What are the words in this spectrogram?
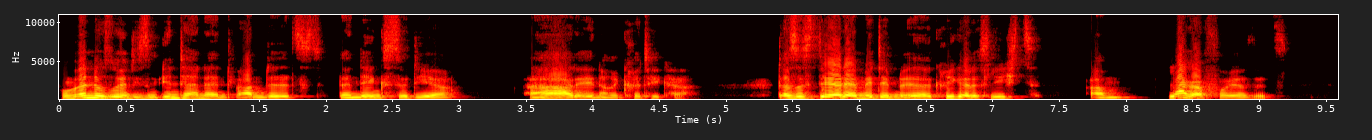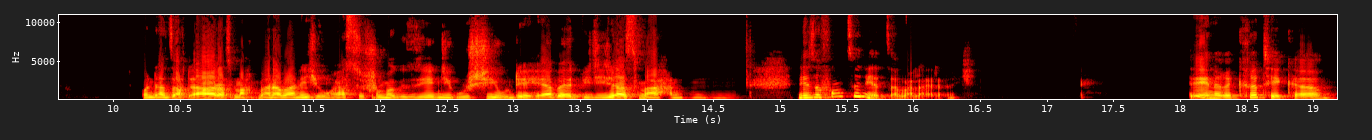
Und wenn du so in diesem Internet wandelst, dann denkst du dir, ah, der innere Kritiker. Das ist der, der mit dem äh, Krieger des Lichts am Lagerfeuer sitzt. Und dann sagt, ah, das macht man aber nicht. Und hast du schon mal gesehen, die Uschi und der Herbert, wie die das machen? Mhm. Nee, so funktioniert es aber leider nicht. Der innere Kritiker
